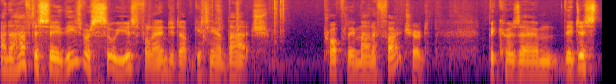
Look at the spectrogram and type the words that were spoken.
And I have to say, these were so useful. I ended up getting a batch properly manufactured because um, they just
